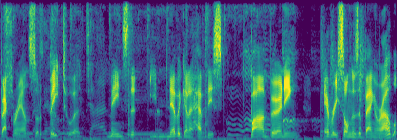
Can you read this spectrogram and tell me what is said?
background sort of beat to it means that you're never going to have this barn burning every song is a banger album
